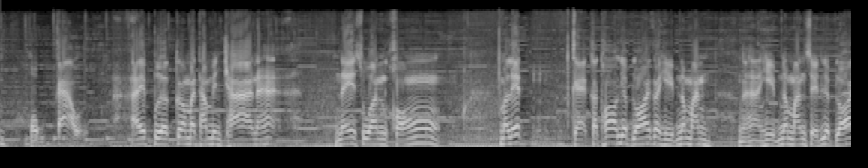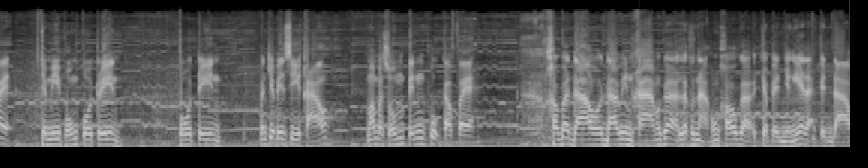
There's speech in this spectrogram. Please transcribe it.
3 6 9 ไอ้เปลือกก็มาทำเป็นชานะฮะ ในส่วนของเมล็ดแกะกระเทาะเรียบร้อยก็หีบน้ำมันนะฮะหีบน้ำมันเสร็จเรียบร้อย จะมีผงโปรตีน โปรตีน มันจะเป็นสีขาวมาผสมเป็นพวกกาแฟ คำว่าดาวดาวินคามันก็ลักษณะของเขาก็จะเป็นอย่างนี้แหละเป็นดาว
